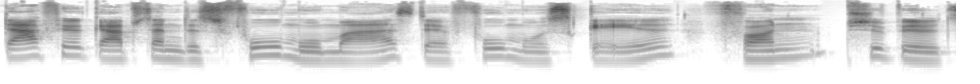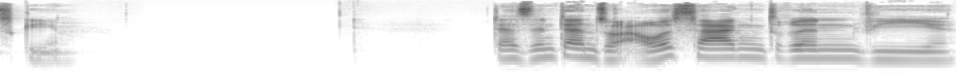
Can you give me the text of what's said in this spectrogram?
Dafür gab es dann das FOMO-Maß, der FOMO-Scale von Pschibilski. Da sind dann so Aussagen drin wie,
